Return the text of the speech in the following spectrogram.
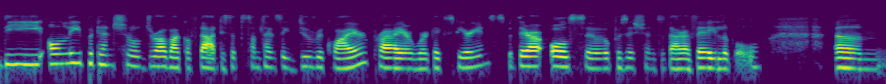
The only potential drawback of that is that sometimes they do require prior work experience, but there are also positions that are available. Um,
